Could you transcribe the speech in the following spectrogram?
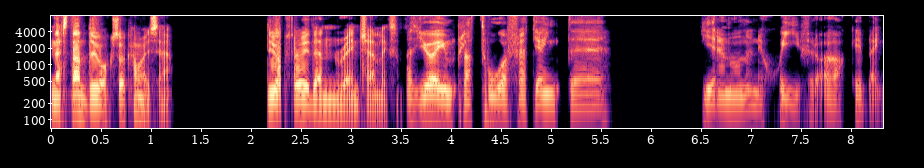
Nästan du också kan man ju säga. Du är också i den rangen liksom. Alltså jag är ju en platå för att jag inte ger den någon energi för att öka i bänk.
